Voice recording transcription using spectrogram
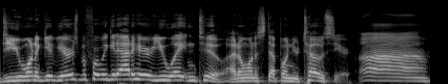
Do you want to give yours before we get out of here? Or are you waiting too? I don't want to step on your toes here. Uh,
